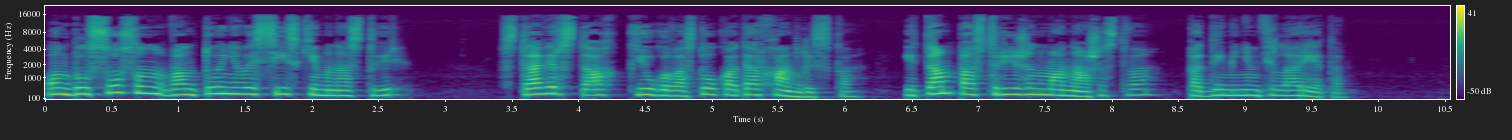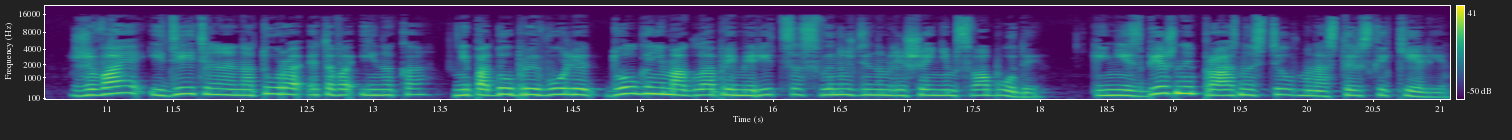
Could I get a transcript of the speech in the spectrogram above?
Он был сослан в Антониево-Сийский монастырь, в ста верстах к юго-востоку от Архангельска, и там пострижен монашество под именем Филарета. Живая и деятельная натура этого инока не по доброй воле долго не могла примириться с вынужденным лишением свободы и неизбежной праздностью в монастырской келье.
